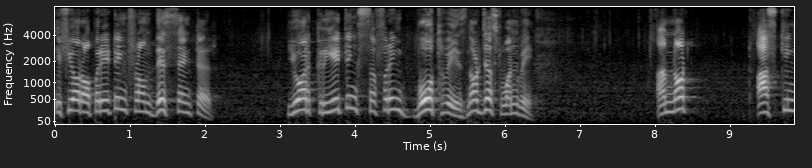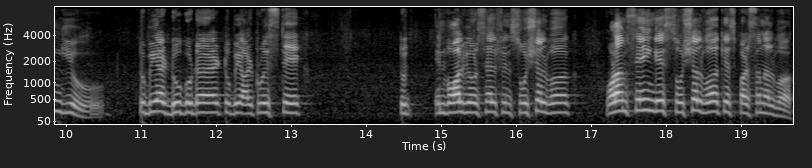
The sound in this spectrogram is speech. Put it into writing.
if you are operating from this center, you are creating suffering both ways, not just one way. I am not asking you to be a do gooder, to be altruistic, to involve yourself in social work. What I am saying is, social work is personal work.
